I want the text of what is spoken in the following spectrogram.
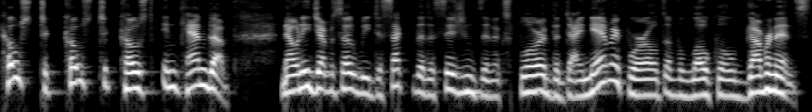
coast to coast to coast in Canada. Now, in each episode, we dissect the decisions and explore the dynamic world of local governance.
